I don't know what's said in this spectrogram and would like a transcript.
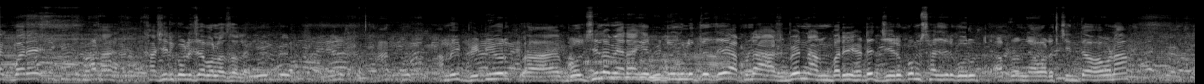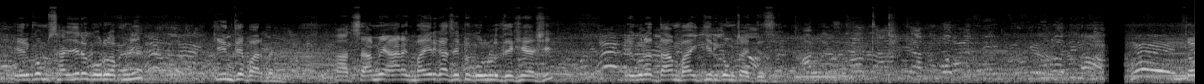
একবারে খাসির কলিজা বলা চলে। আমি ভিডিওর বলছিলাম এর আগে ভিডিওগুলোতে যে আপনারা আসবেন আনবাড়ির হাটে যেরকম সাইজের গরু আপনার নেওয়ার চিন্তা ভাবনা, এরকম সাইজের গরু আপনি কিনতে পারবেন। আচ্ছা আমি আরেক ভাইয়ের কাছে একটু গরুগুলো দেখে আসি। এগুলোর দাম ভাই কীরকম চাইতেছে? তো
